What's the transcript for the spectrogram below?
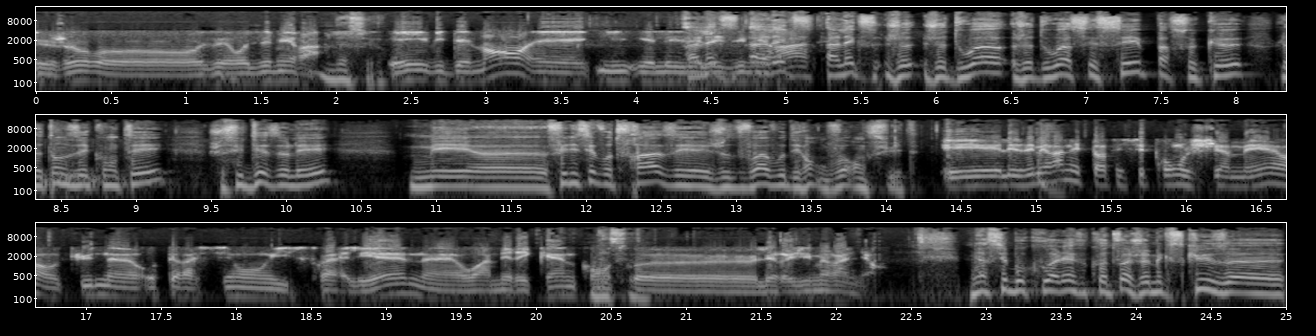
ce jour aux, aux Émirats. Et évidemment, et, les, Alex, Émirats... Alex, Alex je, je, dois, je dois cesser parce que le temps nous est compté. Je suis désolé. Mais euh, finissez votre phrase et je devrais vous dire au revoir ensuite. Et les Émirats ne participeront jamais à aucune opération israélienne ou américaine contre euh, les régimes iraniens. Merci beaucoup Alex. Encore une fois, je m'excuse euh,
